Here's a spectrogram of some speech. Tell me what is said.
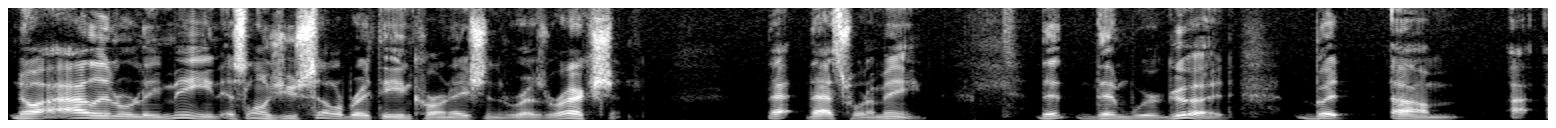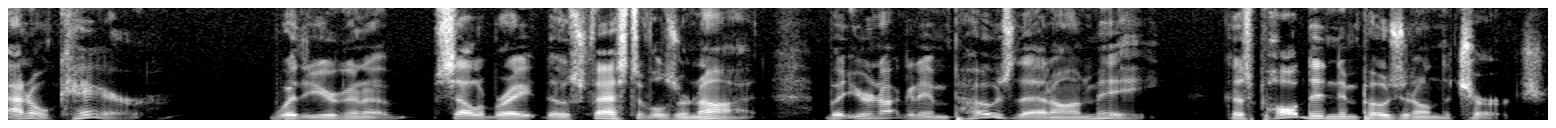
No, I literally mean as long as you celebrate the incarnation and the resurrection. That, that's what I mean. That, then we're good. But um, I, I don't care whether you're going to celebrate those festivals or not, but you're not going to impose that on me because Paul didn't impose it on the church.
